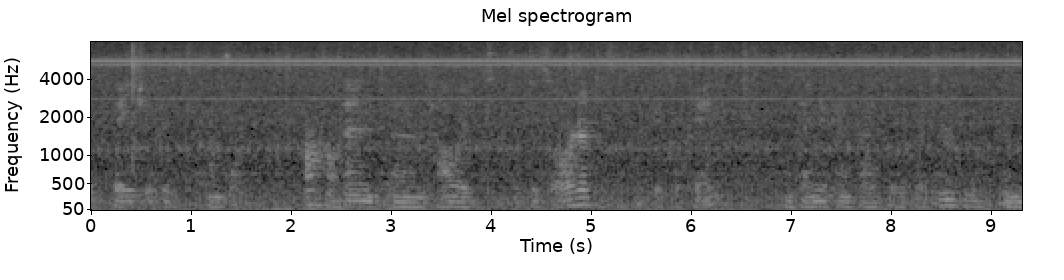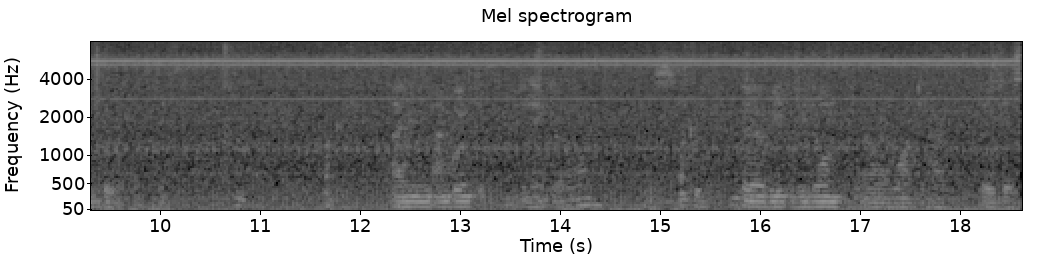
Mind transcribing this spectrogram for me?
the page if it comes up Uh-huh. and um, how it if it's ordered, if it's okay, and then you can try to replace it Mhm. and do it. Yes. I'm I'm going to delete the other one. 'cause, Okay. Uh, we we don't uh, want to have pages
